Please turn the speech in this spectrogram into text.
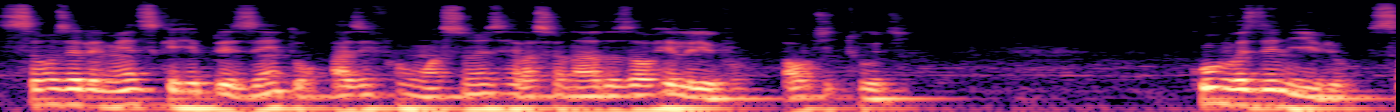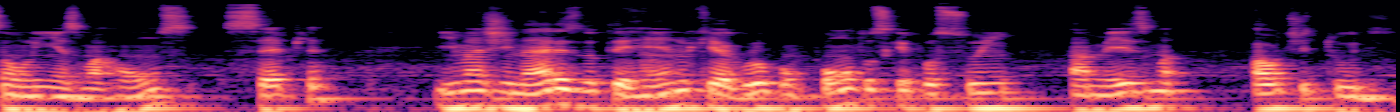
São os elementos que representam as informações relacionadas ao relevo, altitude. Curvas de nível são linhas marrons, sépia, imaginárias do terreno que agrupam pontos que possuem a mesma altitude,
